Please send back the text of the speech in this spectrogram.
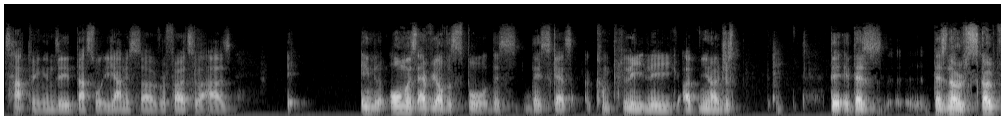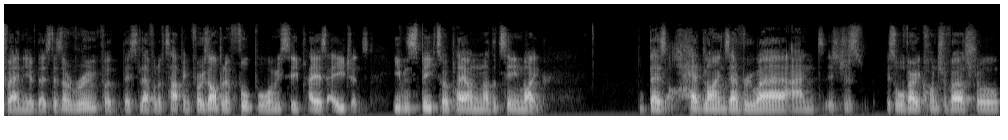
tapping, indeed, that's what Giannis uh, referred to it as. In almost every other sport, this this gets completely, uh, you know, just there's there's no scope for any of this. There's no room for this level of tapping. For example, in football, when we see players' agents even speak to a player on another team, like there's headlines everywhere, and it's just it's all very controversial.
